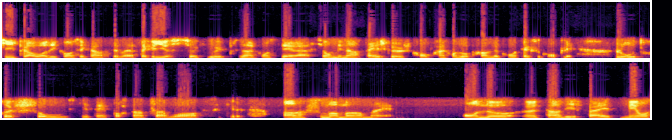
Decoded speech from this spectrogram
qui peut avoir des conséquences sévères. Fait qu'il y a ça qui doit être pris en considération, mais n'empêche que je comprends qu'on doit prendre le contexte complet. L'autre chose qui est importante de savoir, c'est que en ce moment même, on a un temps des fêtes, mais on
